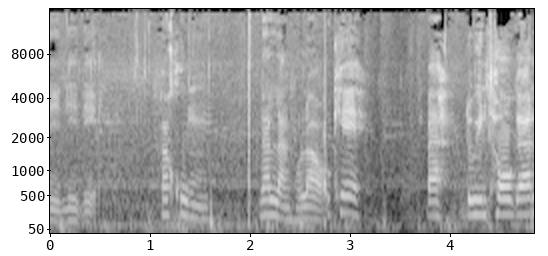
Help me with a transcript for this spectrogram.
นี่นี่นี่ผ้าคลุมด้านหลังของเรา โอเคไปดูอินโทรกัน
